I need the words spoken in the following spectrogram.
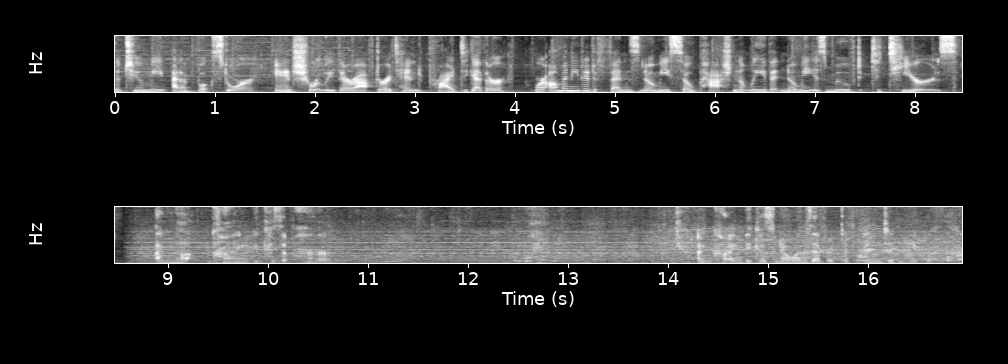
The two meet at a bookstore, and shortly thereafter attend Pride together, where Amanita defends Nomi so passionately that Nomi is moved to tears. I'm not crying because of her. I'm crying because no one's ever defended me before.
